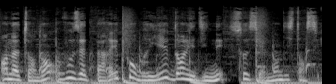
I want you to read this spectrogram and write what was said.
En attendant, vous êtes parés pour briller dans les dîners socialement distancés.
